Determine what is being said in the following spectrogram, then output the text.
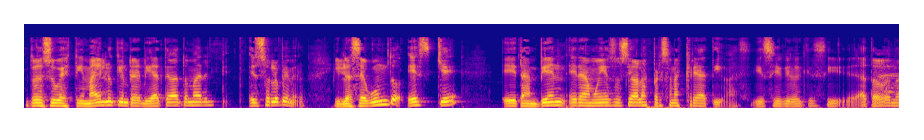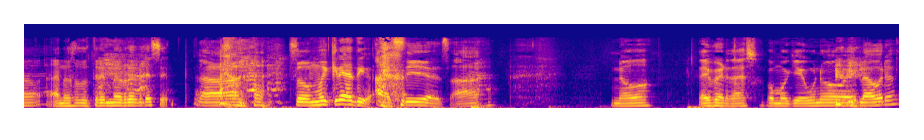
Entonces subestimáis lo que en realidad te va a tomar el tiempo. Eso es lo primero. Y lo segundo es que eh, también era muy asociado a las personas creativas. Y eso yo creo que sí, a todos no- a nosotros tres nos representa. Ah, Somos muy creativos. así es. Ah. No, es verdad eso. Como que uno ve la hora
